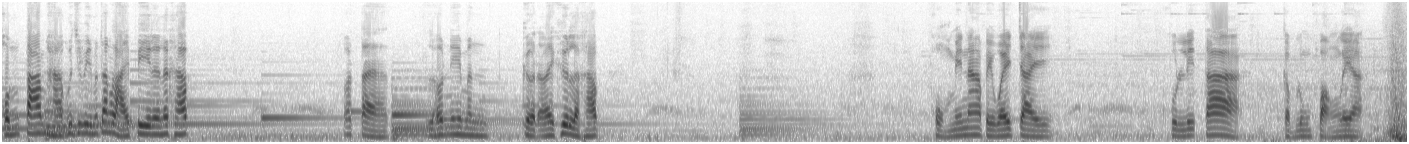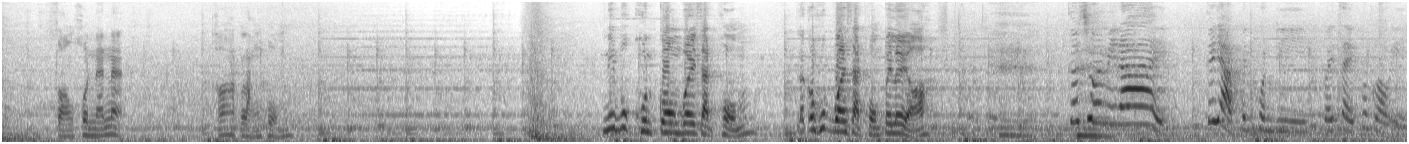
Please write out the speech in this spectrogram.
ผมตามหาคุณชวินมาตั้งหลายปีเลยนะครับ ว่าแต่แล้วนี่มันเกิดอะไรขึ้นเหรอครับ ผมไม่น่าไปไว้ใจ คุณลิต้ากับลุงป๋องเลยอะสองคนนั้นน่ะเขาหักหลังผม นี่พวกคุณโกงบริษัทผม แล้วก็ฮุบบริษัทผมไปเลยเหรอ ก็ช่วยไม่ได้ ก็อยากเป็นคนดีไว้ใจพวกเราเอง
